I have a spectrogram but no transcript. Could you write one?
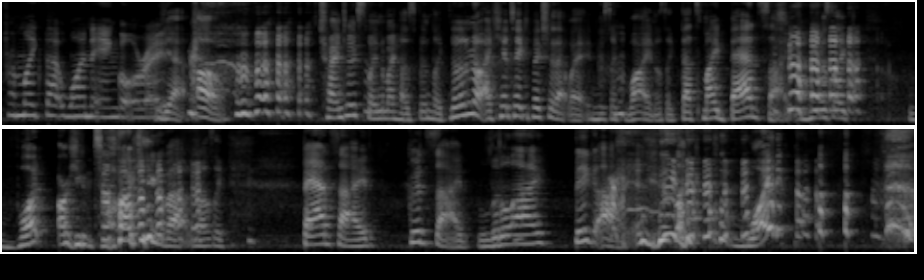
From like that one angle, right? Yeah. Oh. Trying to explain to my husband, like, no, no, no, I can't take a picture that way. And he was like, why? And I was like, that's my bad side. And he was like, what are you talking about? And I was like, bad side, good side, little eye, big eye. And he was like, what?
